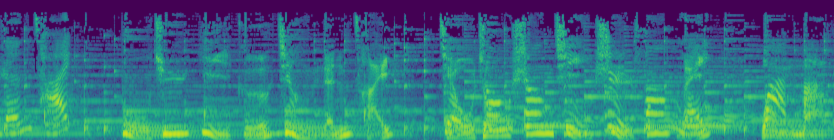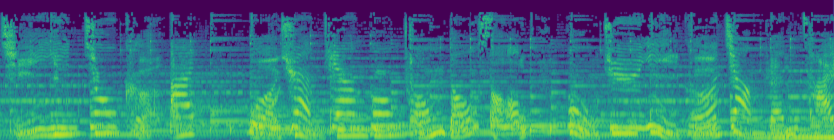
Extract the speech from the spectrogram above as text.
人才。不拘一格降人才。九州生气恃风雷，万马齐喑究可哀。我劝天公重抖擞，不拘一格降人才。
